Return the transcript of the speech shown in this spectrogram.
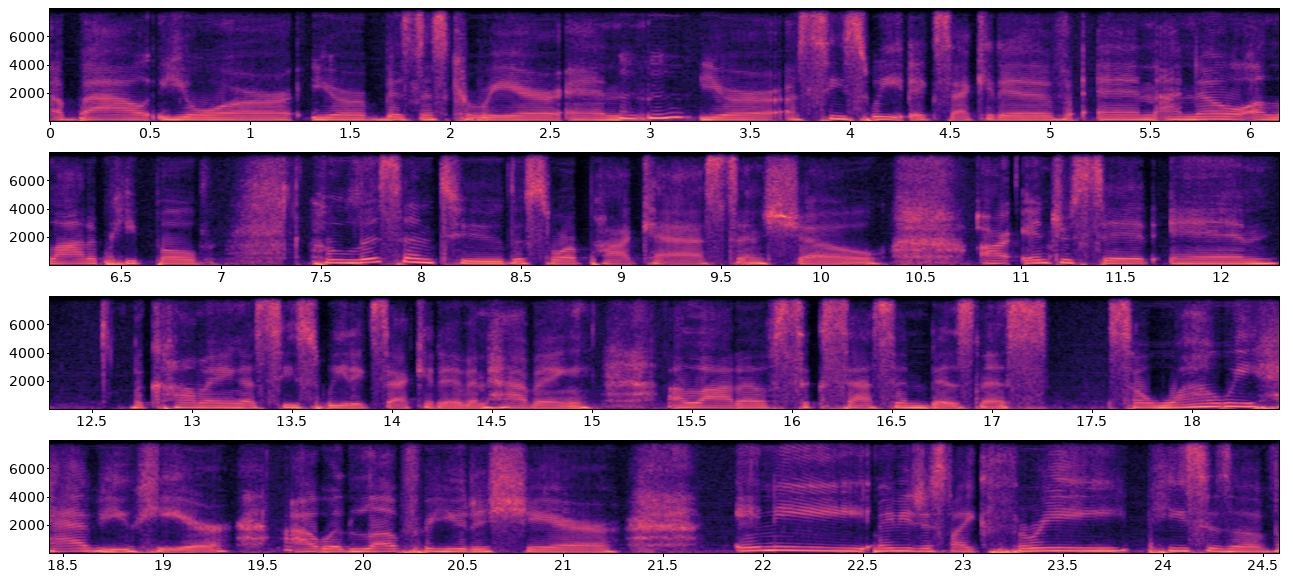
about your your business career and mm-hmm. you're a C-suite executive and I know a lot of people who listen to the SOAR podcast and show are interested in becoming a C-suite executive and having a lot of success in business. So while we have you here, I would love for you to share any, maybe just like three pieces of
